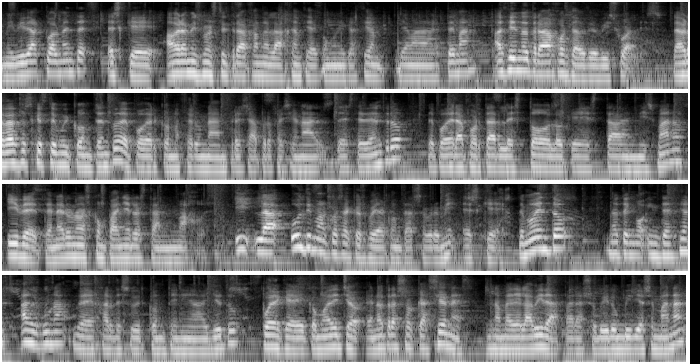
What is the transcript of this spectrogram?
mi vida actualmente es que ahora mismo estoy trabajando en la agencia de comunicación llamada Teman, haciendo trabajos de audiovisuales. La verdad es que estoy muy contento de poder conocer una empresa profesional desde dentro, de poder aportarles todo lo que está en mis manos y de tener unos compañeros tan majos. Y la última cosa que os voy a contar sobre mí es que de momento no tengo intención alguna de dejar de subir contenido a YouTube. Puede que, como he dicho, en otras ocasiones no me dé la vida para subir un vídeo semanal,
